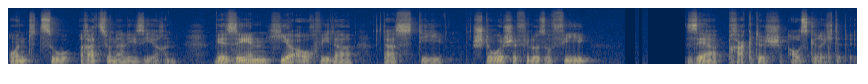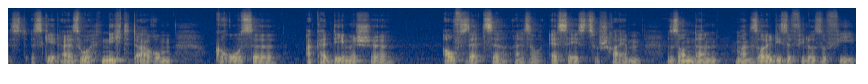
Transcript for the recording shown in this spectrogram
und zu rationalisieren. Wir sehen hier auch wieder, dass die stoische Philosophie sehr praktisch ausgerichtet ist. Es geht also nicht darum, große akademische Aufsätze, also Essays zu schreiben, sondern man soll diese Philosophie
